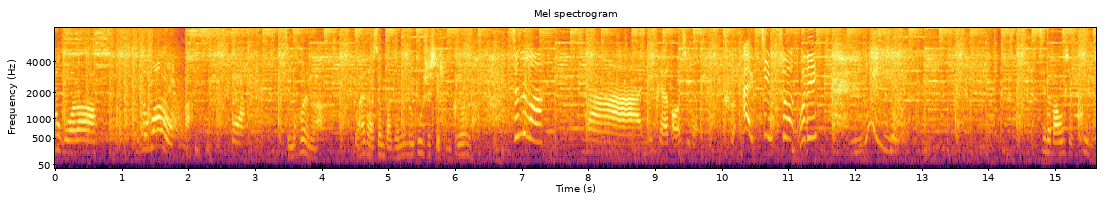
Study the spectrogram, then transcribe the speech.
出国了？你都忘了我们吧？对啊。怎么会呢？我还打算把咱们的故事写成歌呢。真的吗？那你可要把我写的可爱青春无敌。记得把我写酷一点。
